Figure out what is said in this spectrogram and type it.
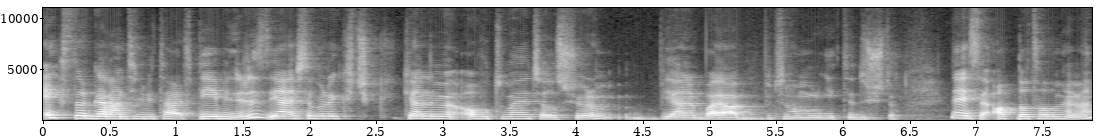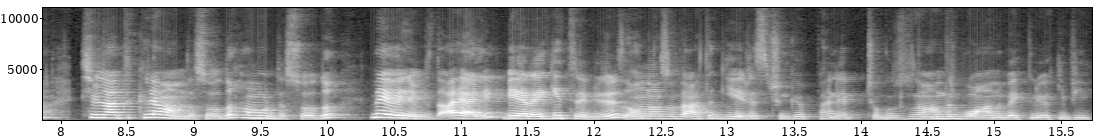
ekstra garantili bir tarif diyebiliriz. Yani işte böyle küçük kendimi avutmaya çalışıyorum. Yani bayağı bütün hamur gitti düştü. Neyse atlatalım hemen. Şimdi artık kremam da soğudu, hamur da soğudu. Meyvelerimizi de ayarlayıp bir araya getirebiliriz. Ondan sonra da artık yeriz. Çünkü hani çok uzun zamandır bu anı bekliyor gibiyim.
